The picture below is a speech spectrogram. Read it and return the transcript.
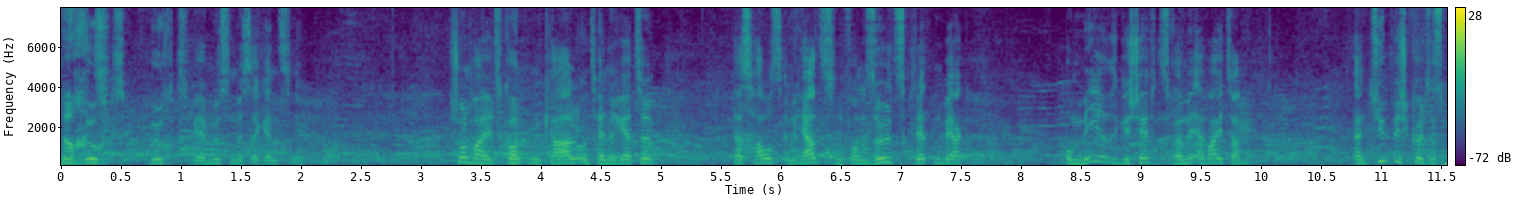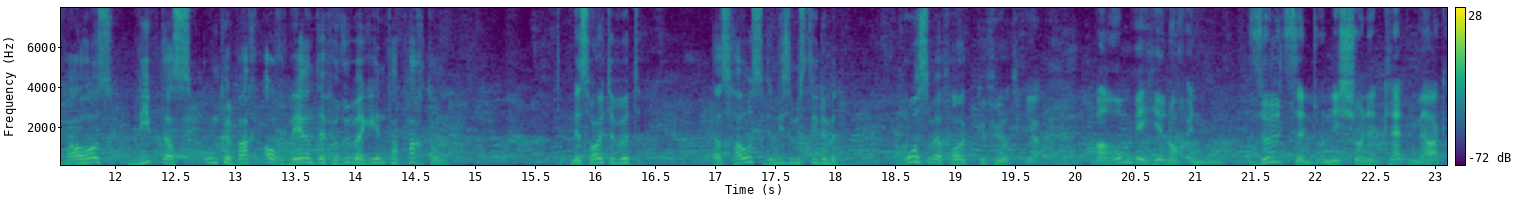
Hürth. Hürth, Hürth, wir müssen es ergänzen. Schon bald konnten Karl und Henriette das Haus im Herzen von Sülz-Klettenberg um mehrere Geschäftsräume erweitern. Ein typisch kölsches Brauhaus blieb das Unkelbach auch während der vorübergehenden Verpachtung. Bis heute wird das Haus in diesem Stile mit großem Erfolg geführt. Ja. Warum wir hier noch in Sylt sind und nicht schon in Klettenberg,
